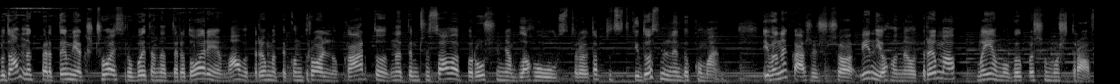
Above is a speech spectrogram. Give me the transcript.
Забудовник перед тим, як щось робити на території, мав отримати контрольну карту на тимчасове порушення благоустрою. Тобто це такий дозвільний документ. І вони кажуть, що він його не отримав. Ми йому випишемо штраф.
